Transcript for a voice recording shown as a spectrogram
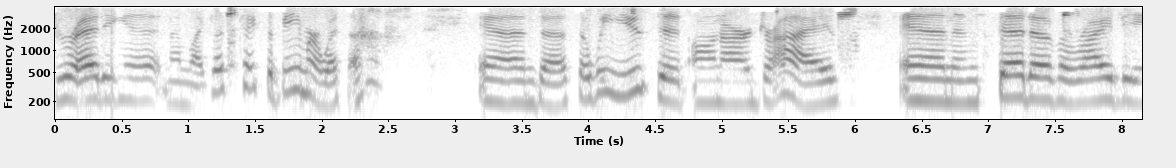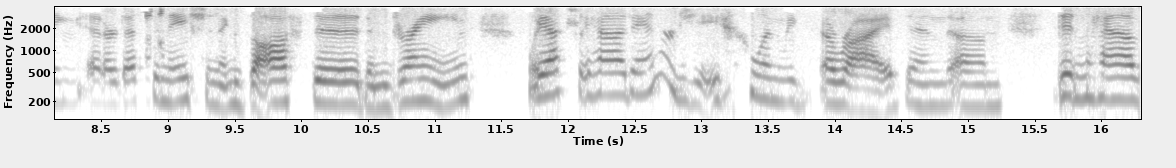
dreading it, and I'm like, let's take the BEMER with us. And uh, so we used it on our drive and instead of arriving at our destination exhausted and drained, we actually had energy when we arrived and um, didn't have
